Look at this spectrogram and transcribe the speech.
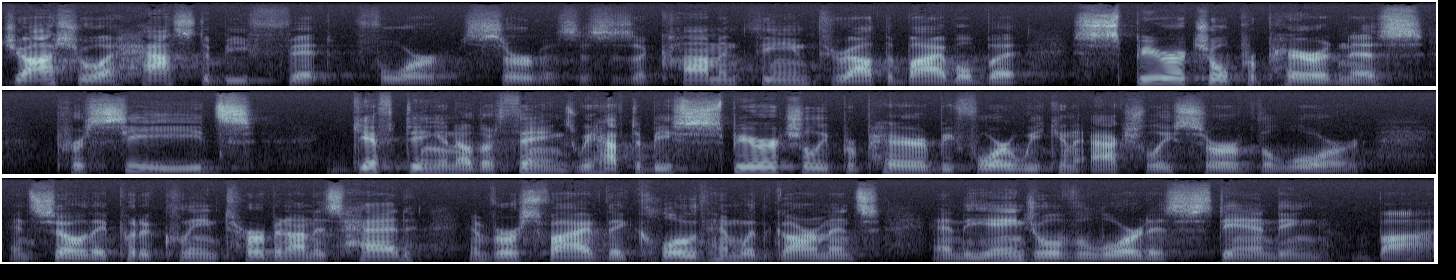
Joshua has to be fit for service. This is a common theme throughout the Bible, but spiritual preparedness precedes gifting and other things. We have to be spiritually prepared before we can actually serve the Lord. And so they put a clean turban on his head in verse 5. They clothe him with garments, and the angel of the Lord is standing by.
